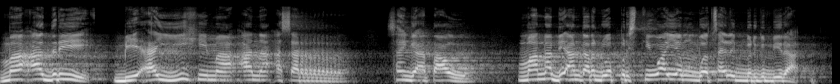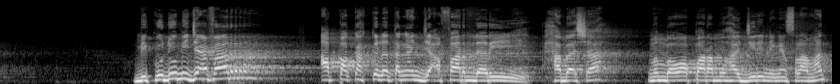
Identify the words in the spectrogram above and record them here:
Ma'adri bi ma ana asar. Saya nggak tahu mana di antara dua peristiwa yang membuat saya lebih bergembira. Bikudumi Ja'far apakah kedatangan Ja'far dari Habasyah membawa para muhajirin dengan selamat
